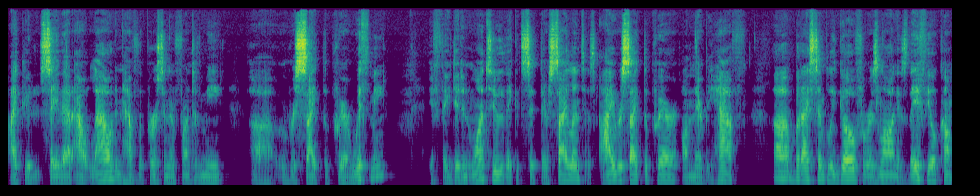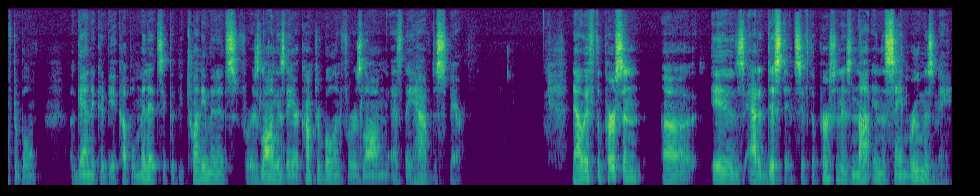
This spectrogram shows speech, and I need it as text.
I could say that out loud and have the person in front of me uh, recite the prayer with me. If they didn't want to, they could sit there silent as I recite the prayer on their behalf. Uh, but I simply go for as long as they feel comfortable. Again, it could be a couple minutes, it could be 20 minutes, for as long as they are comfortable and for as long as they have to spare. Now, if the person uh, is at a distance, if the person is not in the same room as me,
